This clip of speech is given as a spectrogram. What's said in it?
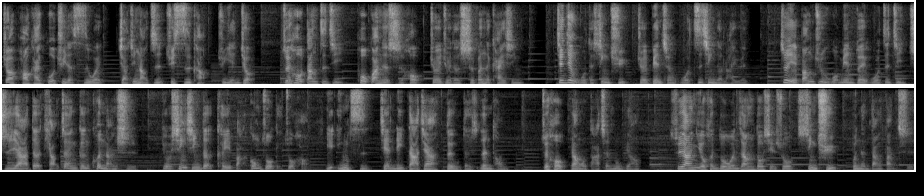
就要抛开过去的思维，绞尽脑汁去思考、去研究。最后，当自己破关的时候，就会觉得十分的开心。渐渐，我的兴趣就会变成我自信的来源。这也帮助我面对我自己职涯的挑战跟困难时，有信心的可以把工作给做好，也因此建立大家对我的认同。最后，让我达成目标。虽然有很多文章都写说兴趣不能当饭吃，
